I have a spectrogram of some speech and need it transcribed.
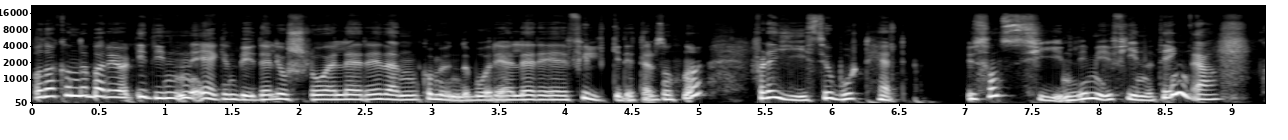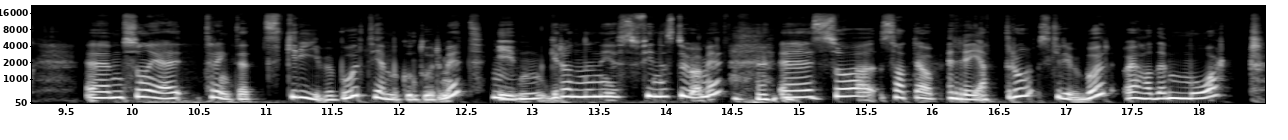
og da kan du bare gjøre i din egen bydel i Oslo, eller i den kommunen du bor i, eller i fylket ditt, eller sånt noe. For det gis jo bort helt usannsynlig mye fine ting. Ja. Um, så når jeg trengte et skrivebord til hjemmekontoret mitt, i den grønne, nye, fine stua mi, uh, så satte jeg opp retro skrivebord, og jeg hadde målt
